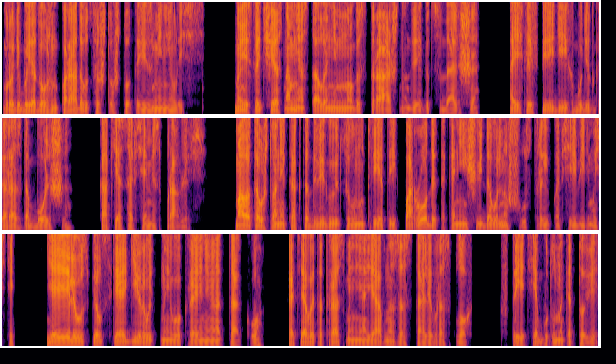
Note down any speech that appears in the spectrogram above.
Вроде бы я должен порадоваться, что что-то изменилось. Но если честно, мне стало немного страшно двигаться дальше. А если впереди их будет гораздо больше? как я со всеми справлюсь. Мало того, что они как-то двигаются внутри этой породы, так они еще и довольно шустрые, по всей видимости. Я еле успел среагировать на его крайнюю атаку, хотя в этот раз меня явно застали врасплох. Впредь я буду наготове.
